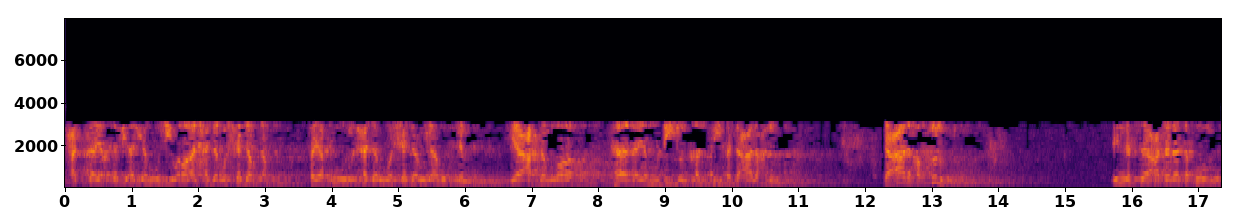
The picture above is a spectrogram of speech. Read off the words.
حتى يختبئ اليهودي وراء الحجر والشجر فيقول الحجر والشجر يا مسلم يا عبد الله هذا يهودي خلفي فتعال اقتله. تعال فاقتله. إن الساعة لا تقوم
